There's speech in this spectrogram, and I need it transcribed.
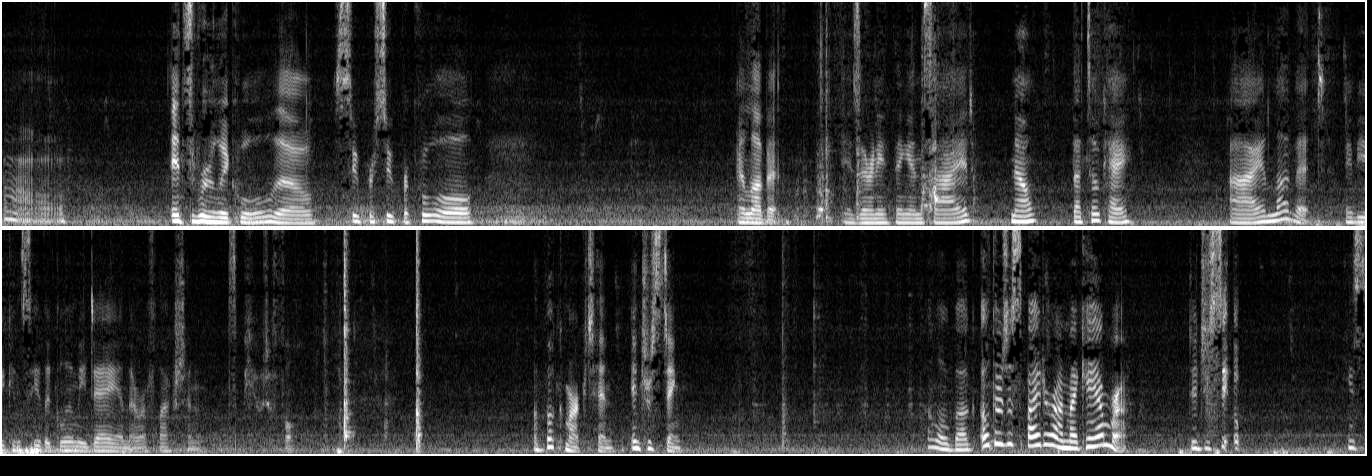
Oh. It's really cool though. Super, super cool. I love it. Is there anything inside? No, that's okay. I love it. Maybe you can see the gloomy day in the reflection. It's beautiful. A bookmark tin. Interesting. Hello, bug. Oh, there's a spider on my camera. Did you see? Oh, he's,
